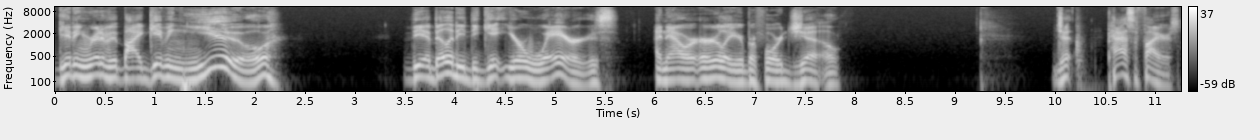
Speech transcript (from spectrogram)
getting rid of it by giving you the ability to get your wares an hour earlier before Joe. Jet pacifiers.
